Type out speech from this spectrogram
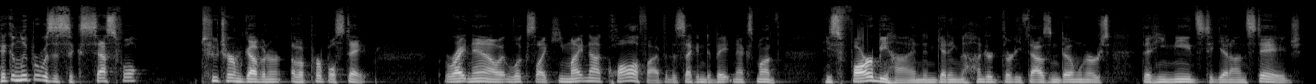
Hickenlooper was a successful two term governor of a purple state. But right now, it looks like he might not qualify for the second debate next month. He's far behind in getting the 130,000 donors that he needs to get on stage.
